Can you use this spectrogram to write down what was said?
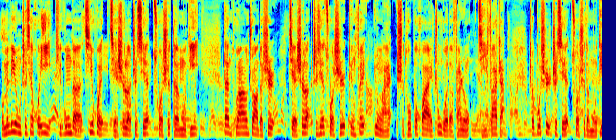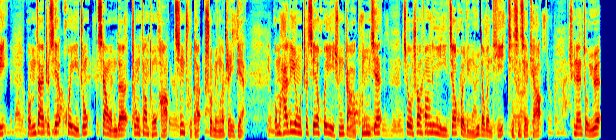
我们利用这些会议提供的机会，解释了这些措施的目的。但同样重要的是，解释了这些措施并非用来试图破坏中国的繁荣及发展。”这不是这些措施的目的。我们在这些会议中向我们的中方同行清楚地说明了这一点。我们还利用这些会议寻找空间，就双方利益交汇领域的问题进行协调。去年九月，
